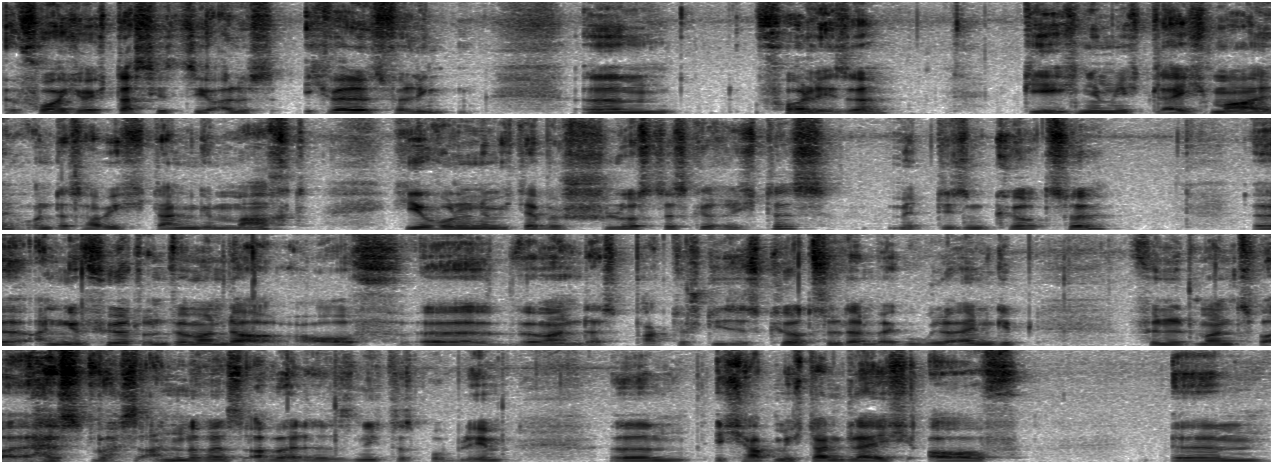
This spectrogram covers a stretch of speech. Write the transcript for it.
bevor ich euch das jetzt hier alles, ich werde es verlinken, ähm, vorlese, gehe ich nämlich gleich mal, und das habe ich dann gemacht, hier wurde nämlich der Beschluss des Gerichtes mit diesem Kürzel äh, angeführt und wenn man darauf, äh, wenn man das praktisch dieses Kürzel dann bei Google eingibt, findet man zwar erst was anderes, aber das ist nicht das Problem. Ähm, ich habe mich dann gleich auf ähm,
